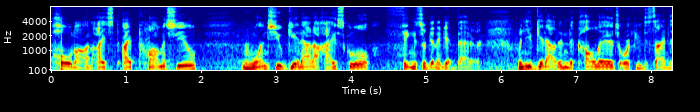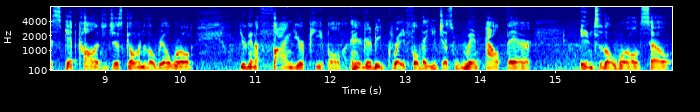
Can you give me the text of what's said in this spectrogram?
hold on. I, I promise you, once you get out of high school, things are gonna get better. When you get out into college, or if you decide to skip college and just go into the real world, you're gonna find your people, and you're gonna be grateful that you just went out there into the world. So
